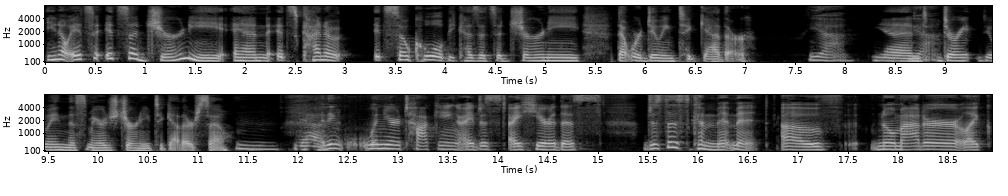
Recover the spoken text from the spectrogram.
you know, it's, it's a journey and it's kind of, it's so cool because it's a journey that we're doing together. Yeah and yeah. during doing this marriage journey together. So, mm. yeah, I think when you're talking, I just I hear this just this commitment of no matter like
